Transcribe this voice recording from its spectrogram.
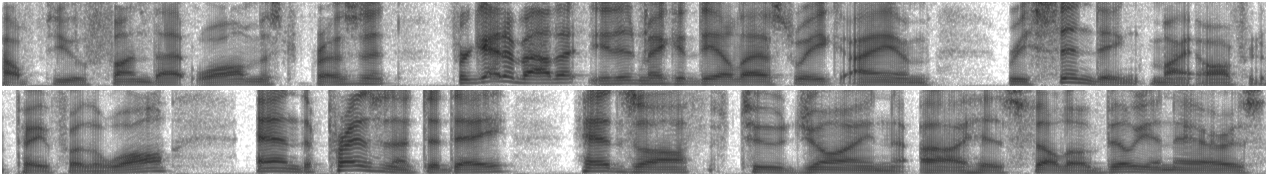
help you fund that wall, Mr. President, forget about it. You didn't make a deal last week. I am rescinding my offer to pay for the wall." And the president today heads off to join uh, his fellow billionaires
